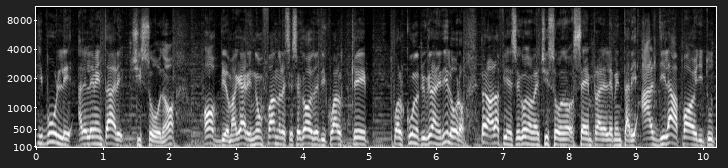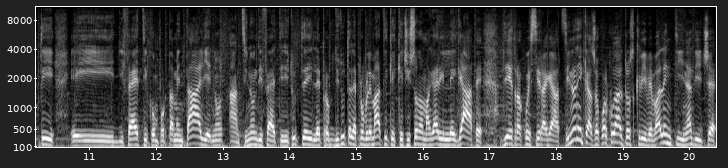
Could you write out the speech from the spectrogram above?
i bulli alle elementari ci sono. Ovvio, magari non fanno le stesse cose di qualche qualcuno più grande di loro, però alla fine secondo me ci sono sempre alle elementari, al di là poi di tutti i difetti comportamentali, non, anzi non difetti, di tutte, le, di tutte le problematiche che ci sono magari legate dietro a questi ragazzi. In ogni caso qualcun altro scrive, Valentina dice,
